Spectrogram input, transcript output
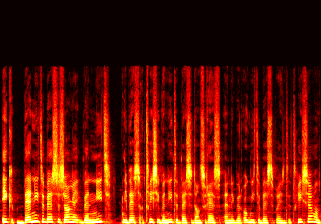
Ik ben niet de beste zanger. Ik ben niet de beste actrice. Ik ben niet de beste danseres. En ik ben ook niet de beste presentatrice. Want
